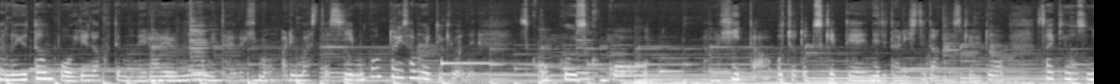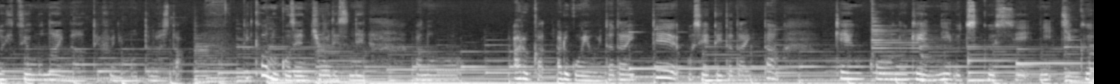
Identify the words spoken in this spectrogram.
あの湯たんぽを入れなくても寝られるなみたいな日もありましたしもう本当に寒い時はねすごく薄くこうあのヒーターをちょっとつけて寝てたりしてたんですけれど最近はその必要もないなっていうふうに思ってました。で今日の午前中はですねあのあるかあるご縁をいただいて教えていただいた健康の源に美しいに軸の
